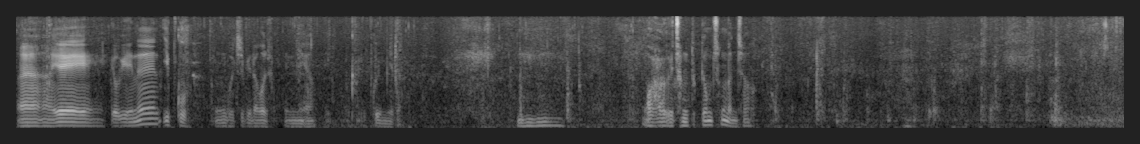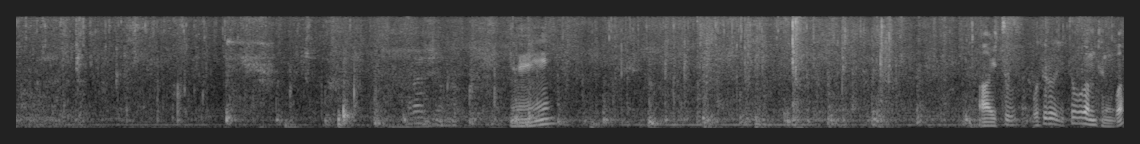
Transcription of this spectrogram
아, 예, 여기는 입구 옹고집이라고 적혀있네요. 입구입니다. 음, 와, 여기 장독도 엄청 많죠. 아 이쪽 어디로 이쪽으로 가면 되는 거야?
